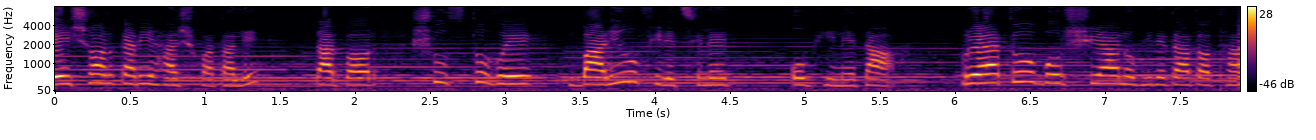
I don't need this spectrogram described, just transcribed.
বেসরকারি হাসপাতালে। তারপর সুস্থ হয়ে বাড়িও ফিরেছিলেন অভিনেতা। প্রয়াত বর্ষিয়ান অভিনেতা তথা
